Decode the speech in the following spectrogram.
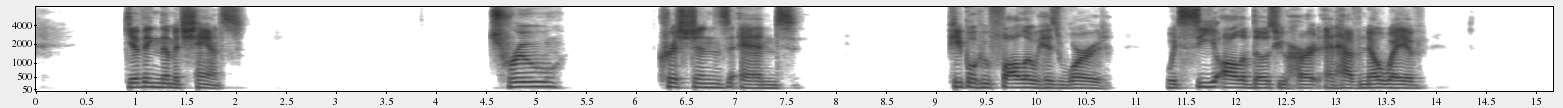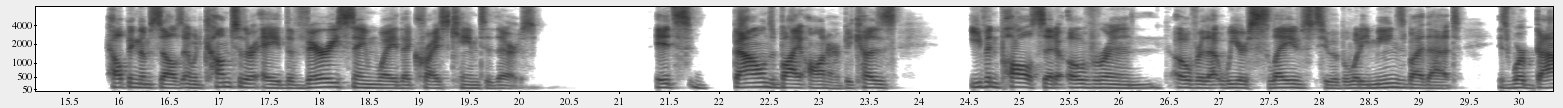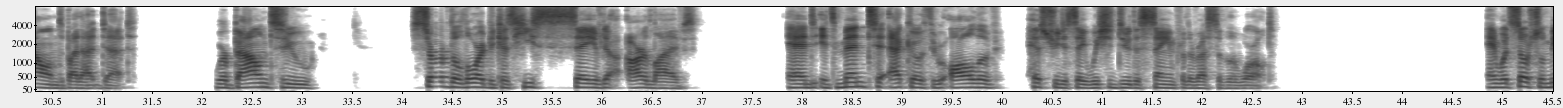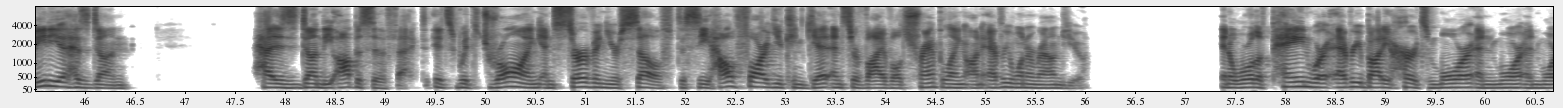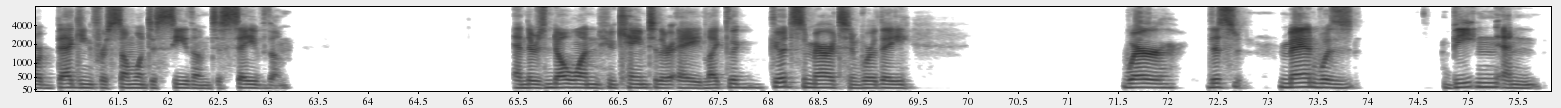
giving them a chance. True Christians and people who follow his word would see all of those who hurt and have no way of helping themselves and would come to their aid the very same way that Christ came to theirs. It's bound by honor because even Paul said over and over that we are slaves to it. But what he means by that is we're bound by that debt. We're bound to serve the Lord because he saved our lives. And it's meant to echo through all of history to say we should do the same for the rest of the world. And what social media has done has done the opposite effect. It's withdrawing and serving yourself to see how far you can get and survive while trampling on everyone around you in a world of pain where everybody hurts more and more and more, begging for someone to see them, to save them. And there's no one who came to their aid, like the Good Samaritan, where they, where this man was beaten and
